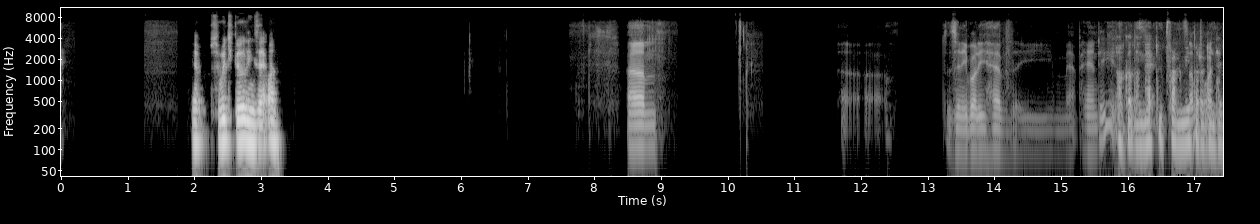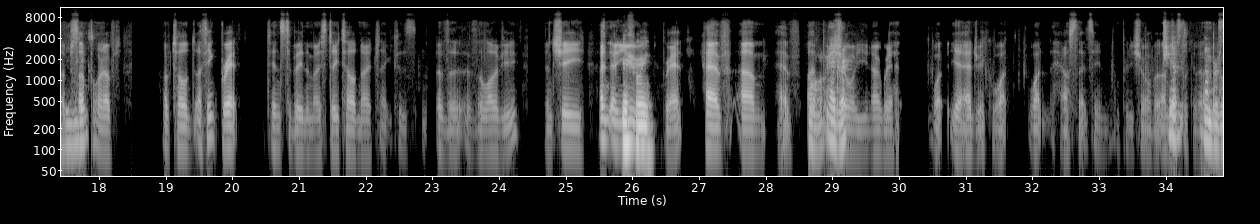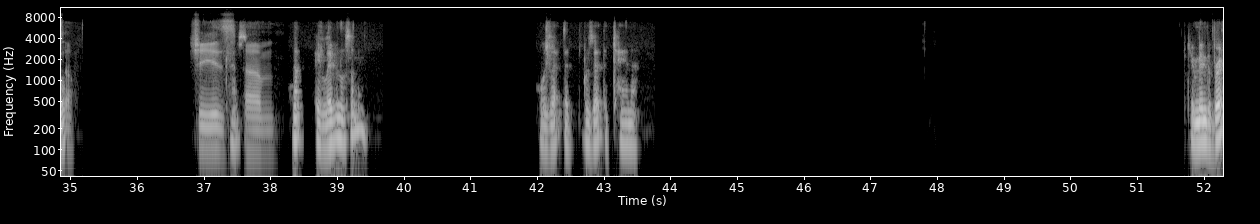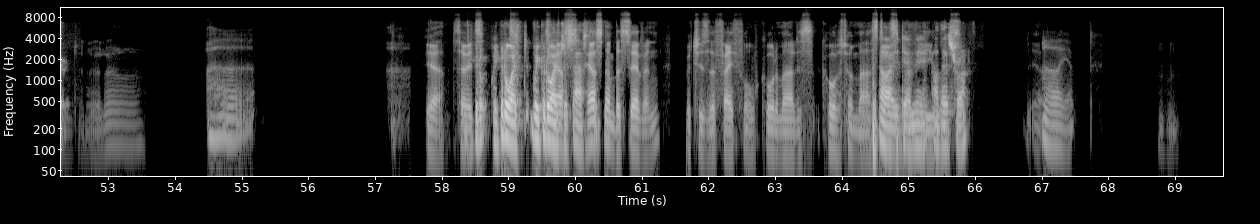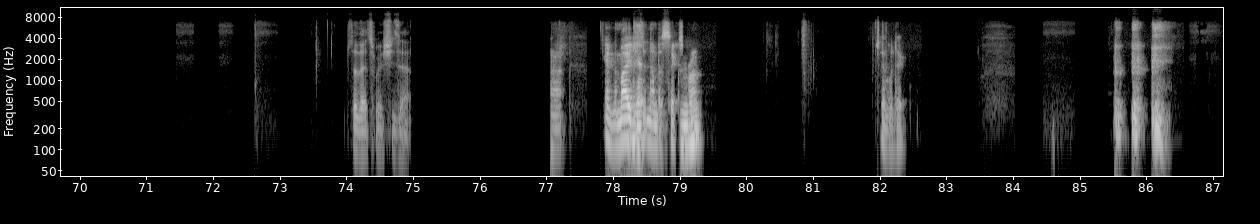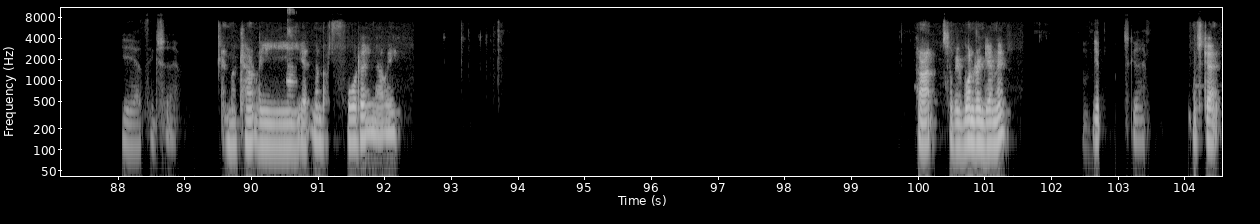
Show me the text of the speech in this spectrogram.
Yep. So which building's that one? Um. uh, does anybody have the map handy? I've got the map in front of me, At some but I don't point, have the at some index. point, I've I've told. I think Brett tends to be the most detailed note takers of the of the lot of you, and she and, and you, Brett, have um have. I'm pretty Adric. sure you know where what yeah Adric what what house that's in. I'm pretty sure, but I'm She just looking at number el- myself. She is um eleven or something. Or was that the was that the Tanner? You remember Brett? Uh, yeah. So we, it's could, we could always we could always house, just ask. house number seven, which is the faithful quartermasters quartermasters. oh, you're down there. Oh, that's right. Yeah. oh, yeah. mhm. So that's where she's at. And the mage is Yeah. at number 6 Mhm. right? Zelodek. Yeah, I think so. And we're currently at number 14, are we? All right, so we're wandering down there. Yep, let's go. Let's go.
